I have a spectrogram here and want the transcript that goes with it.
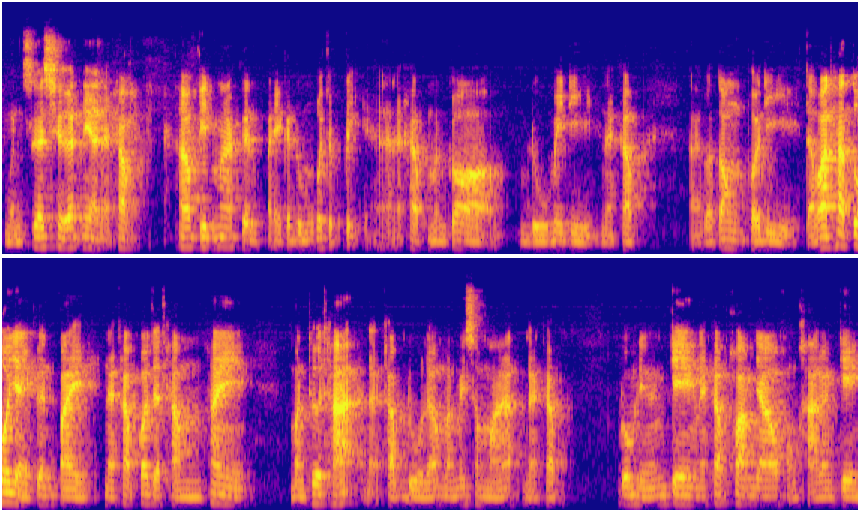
เหมือนเสื้อเชิ้ตเนี่ยนะครับ ถ้าฟิตมากเกินไปกระดุมก็จะปรินะครับ มันก็ดูไม่ดีนะครับ ก็ต้องพอดี แต่ว่าถ้าตัวใหญ่เกินไปนะครับ ก็จะทำให้มันเทอะทะนะครับ ดูแล้วมันไม่สมาร์ทนะครับ รวมถึงกางเกงนะครับ ความยาวของขากางเกง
